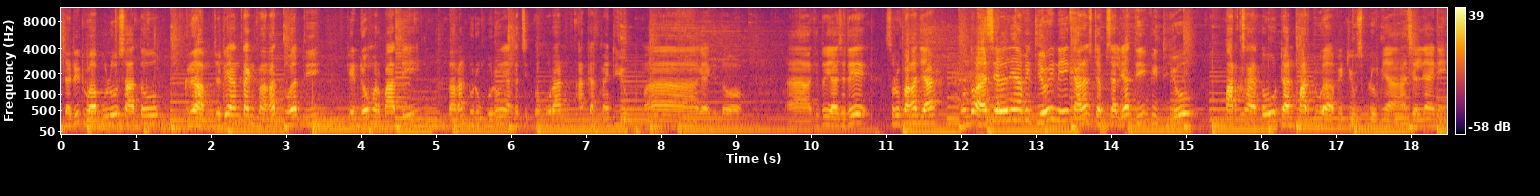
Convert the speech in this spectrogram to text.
jadi 21 gram. Jadi enteng banget buat digendong merpati bahkan burung-burung yang kecil ukuran agak medium. Nah kayak gitu nah gitu ya. Jadi seru banget ya. Untuk hasilnya video ini kalian sudah bisa lihat di video part 1 dan part 2 video sebelumnya hasilnya ini.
